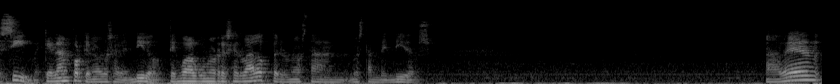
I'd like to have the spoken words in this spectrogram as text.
Sí, me quedan porque no los he vendido. Tengo algunos reservados, pero no están, no están vendidos. A ver.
